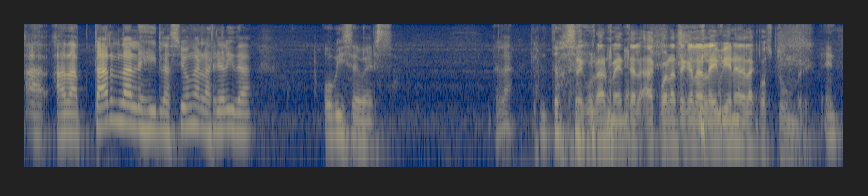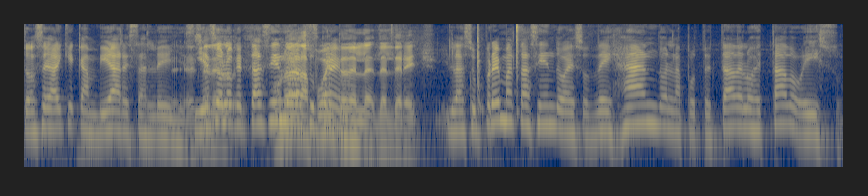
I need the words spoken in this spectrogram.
a- adaptar la legislación a la realidad o viceversa. ¿Verdad? Entonces, Regularmente, acuérdate que la ley viene de la costumbre. entonces hay que cambiar esas leyes. Y eso es lo que está haciendo una de la Suprema. fuentes del, del derecho. Y La Suprema está haciendo eso, dejando en la potestad de los estados eso.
